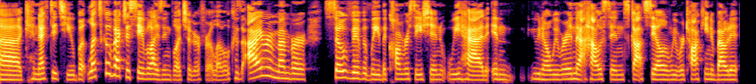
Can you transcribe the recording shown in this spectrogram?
uh, connected to you. But let's go back to stabilizing blood sugar for a level because I remember so vividly the conversation we had in you know we were in that house in Scottsdale and we were talking about it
